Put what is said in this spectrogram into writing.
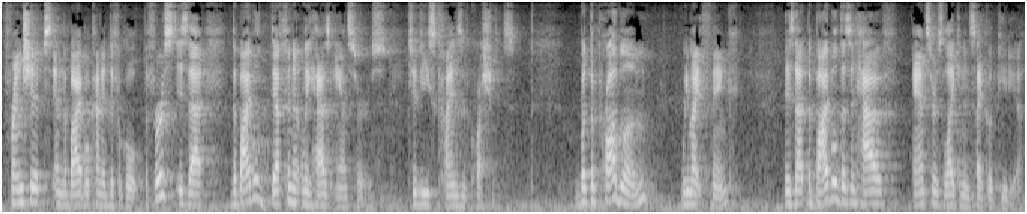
friendships and the Bible kind of difficult. The first is that the Bible definitely has answers to these kinds of questions. But the problem, we might think, is that the Bible doesn't have answers like an encyclopedia.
